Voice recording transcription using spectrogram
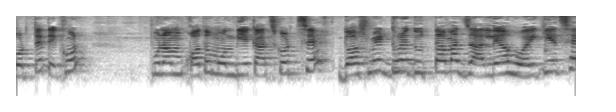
করতে, দেখুন। পুনম কত মন দিয়ে কাজ করছে? দশ মিনিট ধরে দুধটা আমার জাল দেওয়া হয়ে গিয়েছে।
